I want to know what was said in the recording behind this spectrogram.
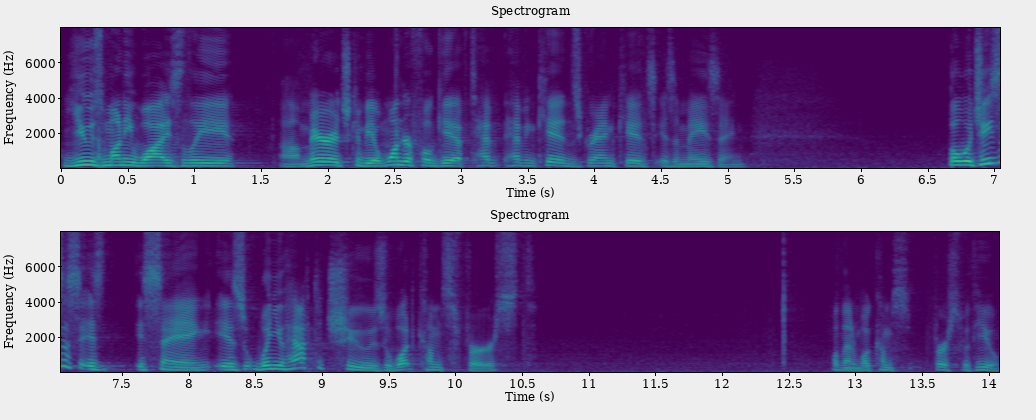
use money wisely. Uh, marriage can be a wonderful gift. having kids, grandkids is amazing. But what Jesus is, is saying is when you have to choose what comes first, well, then what comes first with you?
